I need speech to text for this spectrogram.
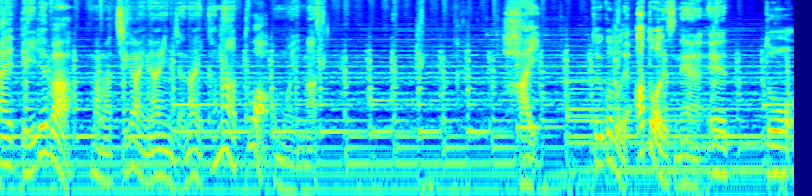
えていれば、まあ、間違いないんじゃないかなとは思います。はい。ということで、あとはですね、えー、っと、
